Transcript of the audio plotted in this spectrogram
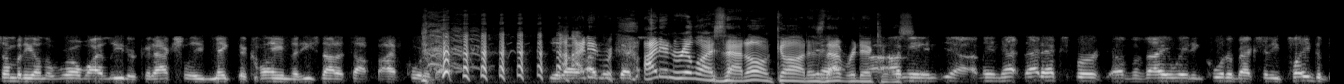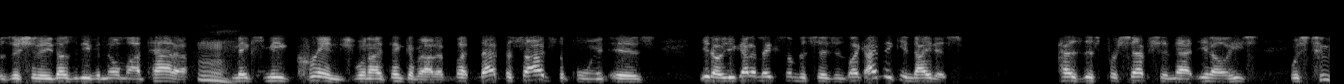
somebody on the worldwide leader could actually make the claim that he's not a top five quarterback. You know, I didn't. I, I, didn't realize that. Oh God, is yeah, that ridiculous? I mean, yeah. I mean that that expert of evaluating quarterbacks and he played the position and he doesn't even know Montana mm. makes me cringe when I think about it. But that besides the point is, you know, you got to make some decisions. Like I think Unitas has this perception that you know he's was too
